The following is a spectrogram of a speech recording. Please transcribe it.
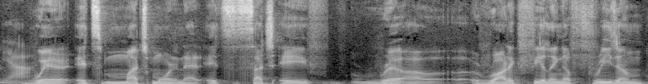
Yeah. Where it's much more than that. It's such a re- uh, erotic feeling of freedom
